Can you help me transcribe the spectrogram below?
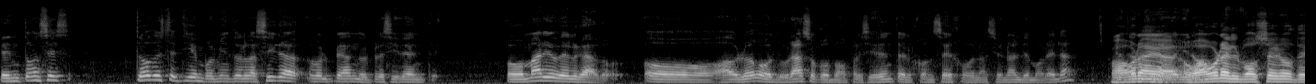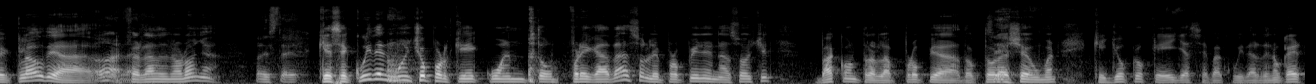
Entonces, todo este tiempo, mientras la siga golpeando el presidente, o Mario Delgado, o, o luego Durazo como presidente del Consejo Nacional de Morena. Ahora, o ahora el vocero de Claudia, Ah, la- Fernández Noroña. este, Que se cuiden mucho porque cuanto fregadazo le propinen a Xochitl, va contra la propia doctora Sí. Sheinbaum, que yo creo que ella se va a cuidar de no caer.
